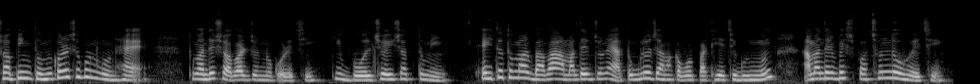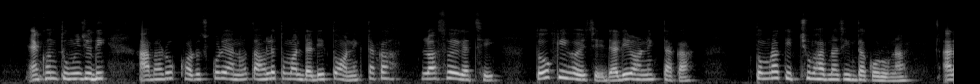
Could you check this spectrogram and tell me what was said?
শপিং তুমি করেছ গুনগুন? হ্যাঁ তোমাদের সবার জন্য করেছি। কি বলছো এইসব তুমি? এই তো তোমার বাবা আমাদের জন্য এতগুলো জামা কাপড় পাঠিয়েছে গুনগুন। আমাদের বেশ পছন্দও হয়েছে। এখন তুমি যদি আবারও খরচ করে আনো, তাহলে তোমার ড্যাডির তো অনেক টাকা লস হয়ে গেছেই তো কি হয়েছে? ড্যাডির অনেক টাকা। তোমরা কিচ্ছু ভাবনা চিন্তা করো না। আর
